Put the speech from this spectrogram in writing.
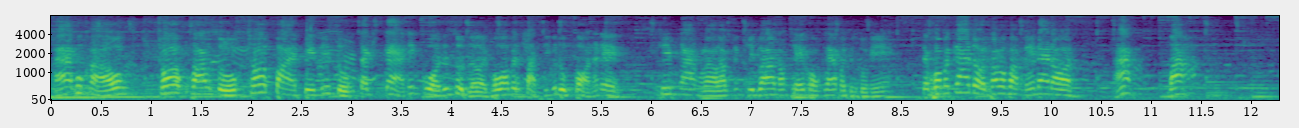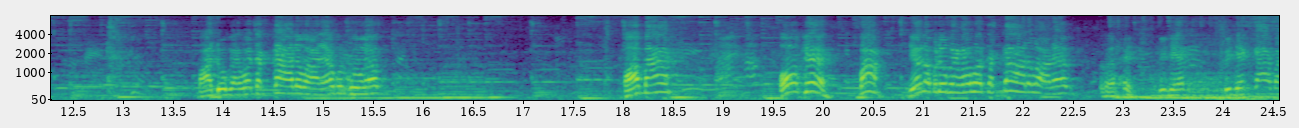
แพะภูเขาชอบความสูงชอบป่ายปีนที่สูงแต่แก่ที่กลัวที่สุดเลย เพราะว่าเป็นสัตว์ที่กระดูกเปราะนั่นเองทีมงานของเราครับจึงคิดว่าน้องเค้กคงแค่มาถึงตรงนี้ แต่คงไม่กล้าโดดเข้ามาฝั่งนี้แน่นอนอะมามาดูกันว่าจะกล้าหรือเปล่านะครับคุณครูครับพร้อมไหม โอเคมาเดี๋ยวเรามาดูกันครับว่าจะกล้าหรือเปล่านะครับเฮ้ยพี่เทงพี่เทงกล้าไหม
